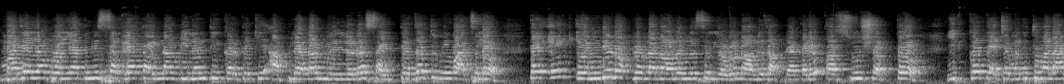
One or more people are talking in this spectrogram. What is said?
माझ्या या बोलण्यात मी सगळ्या ताईंना विनंती करते की आपल्याला मिळलेलं साहित्य जर तुम्ही वाचलं तर एक एमडी डॉक्टरला नॉलेज नसेल एवढं नॉलेज आपल्याकडे असू शकतं. इतकं त्याच्यामध्ये तुम्हाला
